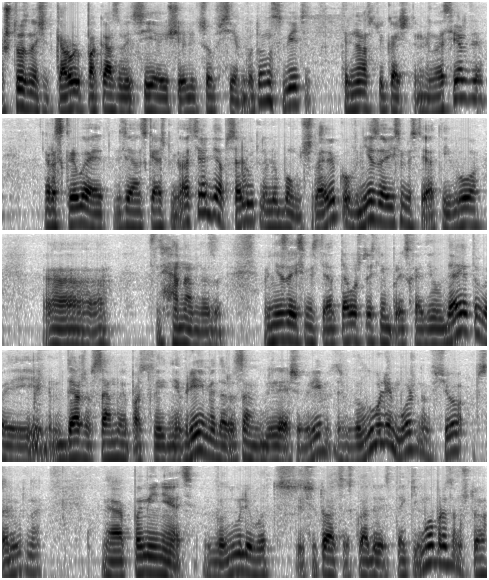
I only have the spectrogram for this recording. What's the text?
что значит король показывает сияющее лицо всем? Вот он светит 13 качеством милосердия, раскрывает 13 качеств милосердия абсолютно любому человеку, вне зависимости от его э, анамнеза, вне зависимости от того, что с ним происходило до этого, и даже в самое последнее время, даже в самое ближайшее время, то есть в Илуле можно все абсолютно э, поменять. В Илуле вот ситуация складывается таким образом, что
